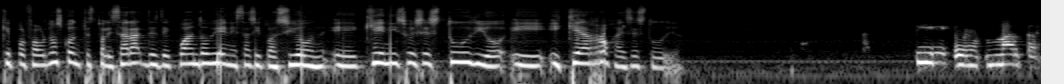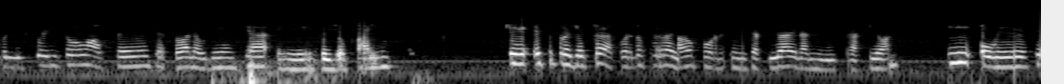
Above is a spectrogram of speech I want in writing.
que por favor nos contextualizara desde cuándo viene esta situación, quién hizo ese estudio y, qué arroja ese estudio. Sí, Marta, pues les cuento a ustedes y a toda la audiencia de Yopal que este proyecto de acuerdo fue realizado por iniciativa de la Administración y obedece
